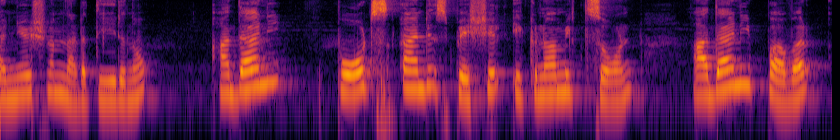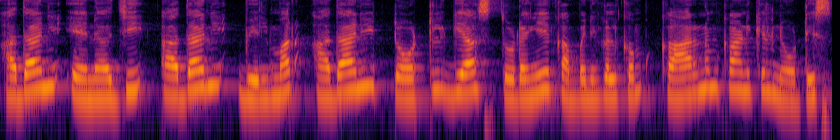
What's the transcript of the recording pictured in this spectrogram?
അന്വേഷണം നടത്തിയിരുന്നു. Adani ports and special economic zone Adani power Adani energy Adani Wilmar Adani total gas തുടങ്ങിയ കമ്പനികൾക്കും കാരണം കാണിക്കൽ നോട്ടീസ്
